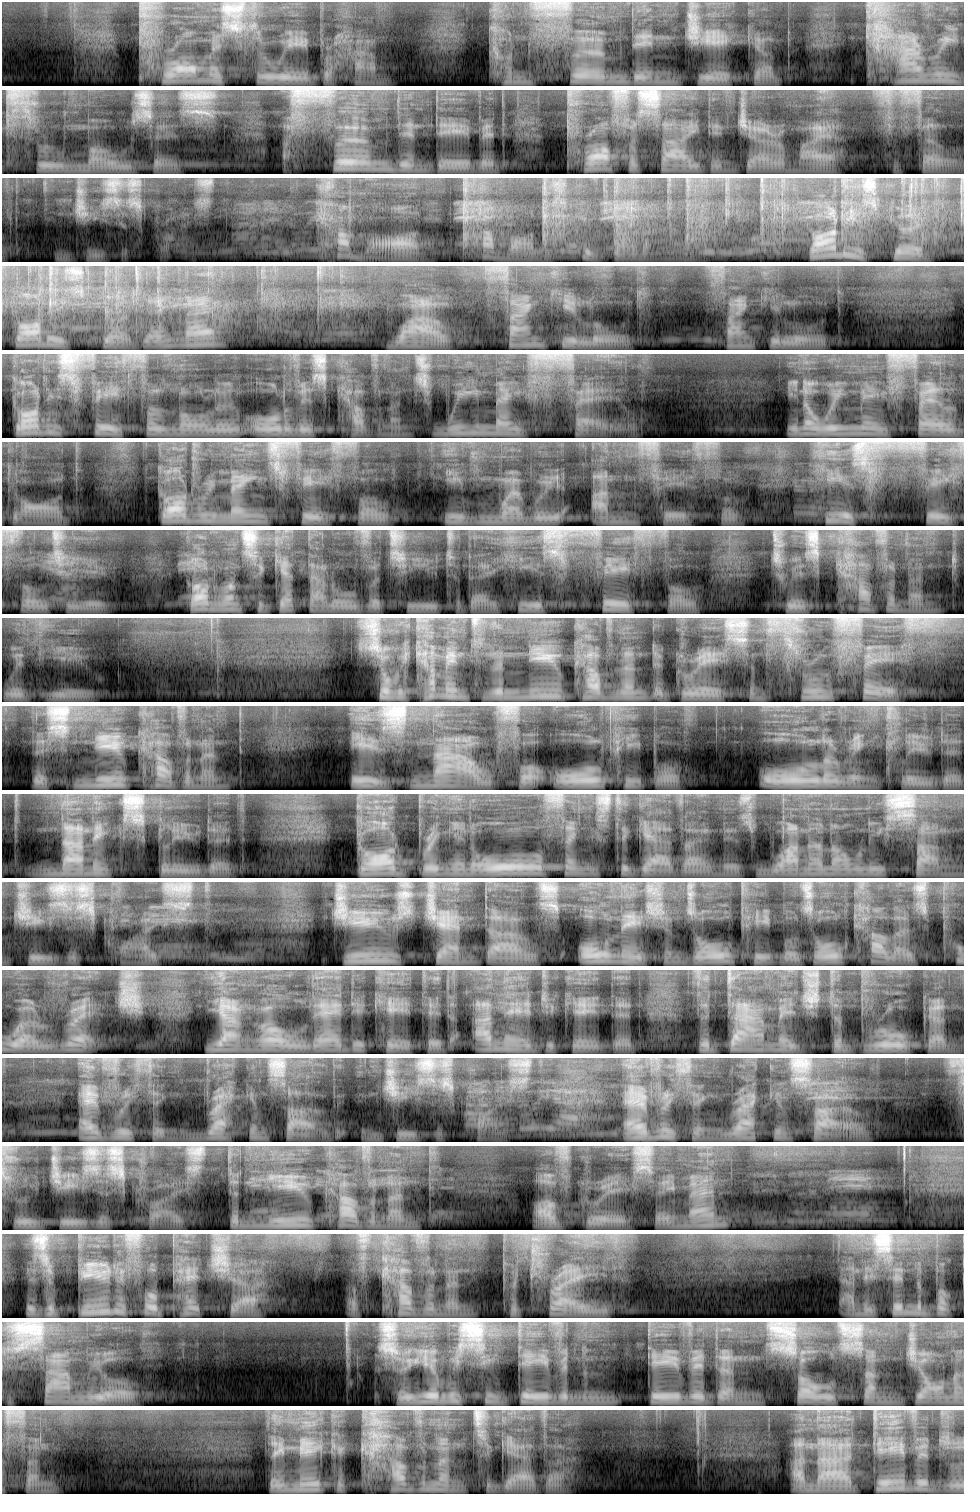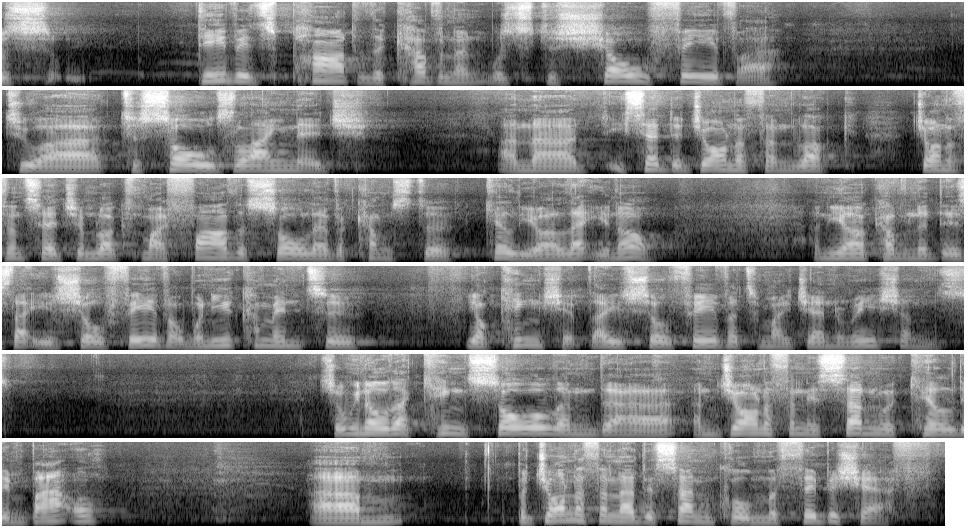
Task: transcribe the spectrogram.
promised through Abraham, confirmed in Jacob, carried through Moses, affirmed in David, prophesied in Jeremiah, fulfilled in Jesus Christ. Come on, come on, let's give God a hand. God is good. God is good. Amen. Wow. Thank you, Lord. Thank you, Lord. God is faithful in all of his covenants. We may fail. You know, we may fail God. God remains faithful even when we're unfaithful. He is faithful to you. God wants to get that over to you today. He is faithful to his covenant with you. So we come into the new covenant of grace, and through faith, this new covenant is now for all people. All are included, none excluded. God bringing all things together in his one and only Son, Jesus Christ. Jews, Gentiles, all nations, all peoples, all colors, poor, rich, young, old, educated, uneducated, the damaged, the broken, everything reconciled in Jesus Christ. Everything reconciled through Jesus Christ, the new covenant of grace. Amen? Amen? There's a beautiful picture of covenant portrayed, and it's in the book of Samuel. So here we see David and David and Saul's son Jonathan they make a covenant together. And uh, David was, David's part of the covenant was to show favor to, uh, to Saul's lineage. And uh, he said to Jonathan, Look, Jonathan said to him, Look, if my father Saul ever comes to kill you, I'll let you know. And your covenant is that you show favor. When you come into your kingship, that you show favor to my generations. So we know that King Saul and, uh, and Jonathan, his son, were killed in battle. Um, but Jonathan had a son called Mephibosheth.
